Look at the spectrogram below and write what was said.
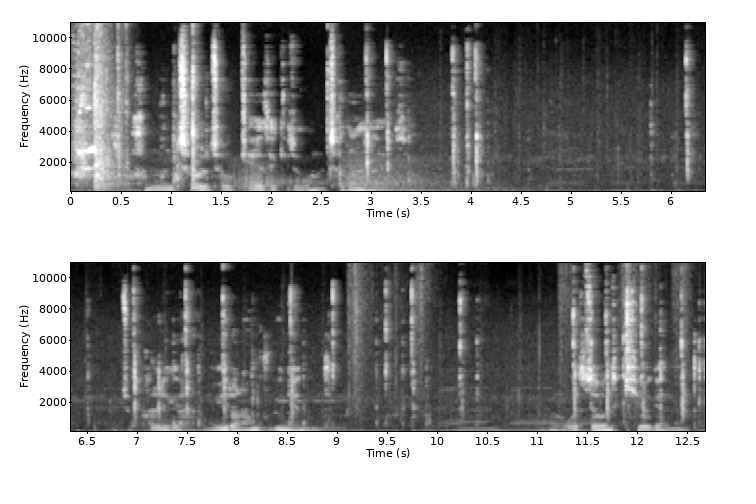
저 한문철 저 개새끼 저거는 차단해야지. 이쪽 팔리게 유일한 한국인이었는데. 아, 어디서 잡았는지 기억이 안 난다.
